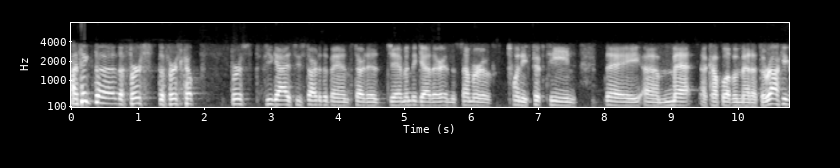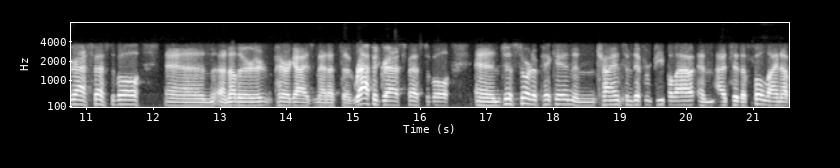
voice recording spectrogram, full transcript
I think the the first the first couple first few guys who started the band started jamming together in the summer of 2015. They um, met, a couple of them met at the Rocky Grass Festival, and another pair of guys met at the Rapid Grass Festival, and just sort of picking and trying some different people out. And I'd say the full lineup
